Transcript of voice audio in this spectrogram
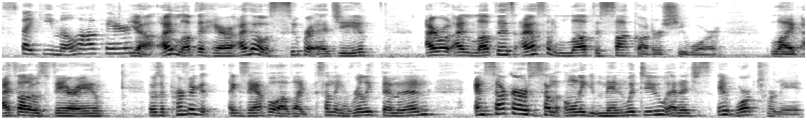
spiky mohawk hair. Yeah, I love the hair. I thought it was super edgy. I wrote, I love this. I also love the sock garters she wore. Like, I thought it was very, it was a perfect example of like something really feminine. And soccer is something only men would do, and it just it worked for me.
